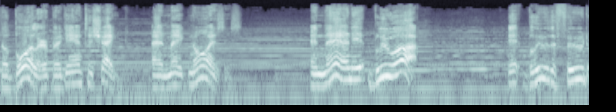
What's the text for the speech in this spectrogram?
the boiler began to shake and make noises. And then it blew up. It blew the food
